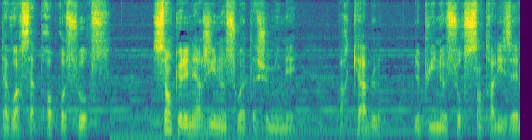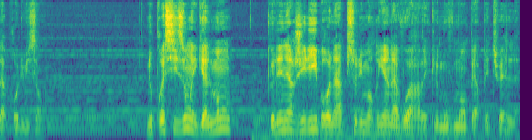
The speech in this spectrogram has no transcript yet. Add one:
d'avoir sa propre source sans que l'énergie ne soit acheminée par câble depuis une source centralisée la produisant. Nous précisons également que l'énergie libre n'a absolument rien à voir avec le mouvement perpétuel.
